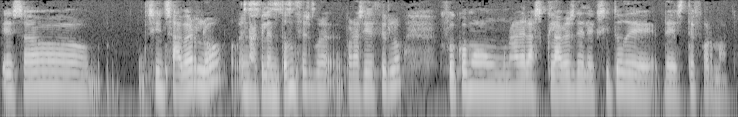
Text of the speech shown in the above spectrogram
eso, sin saberlo, en aquel entonces, por, así decirlo, fue como una de las claves del éxito de este formato.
